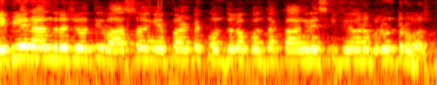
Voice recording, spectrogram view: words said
ఏబిఎన్ ఆంధ్రజ్యోతి వాస్తవం చెప్పాలంటే కొంతలో కొంత కాంగ్రెస్కి ఫేవరబుల్ ఉంటారు వాళ్ళు.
